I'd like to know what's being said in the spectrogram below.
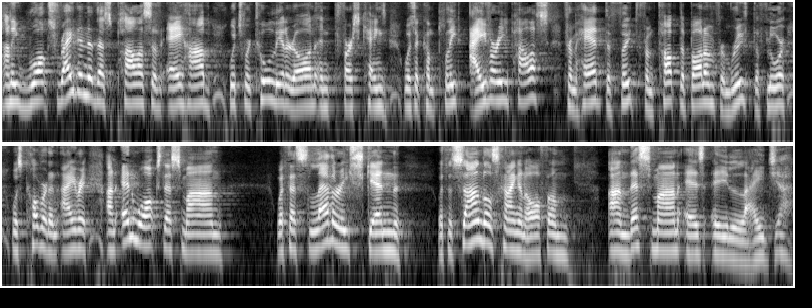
and he walks right into this palace of Ahab, which we're told later on in 1 Kings was a complete ivory palace from head to foot, from top to bottom, from roof to floor, was covered in ivory. And in walks this man with this leathery skin, with the sandals hanging off him. And this man is Elijah.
